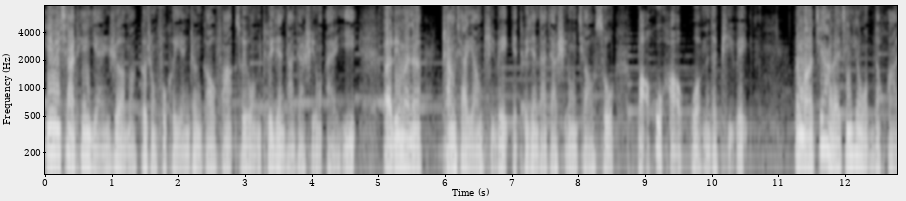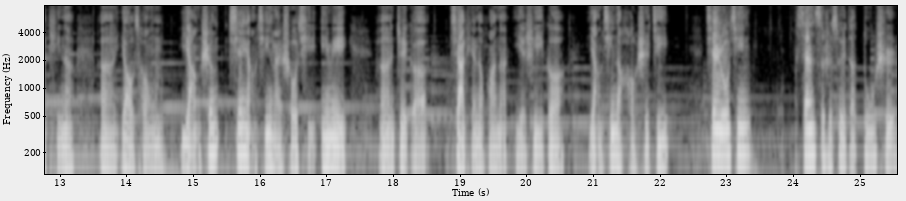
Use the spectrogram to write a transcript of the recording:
因为夏天炎热嘛，各种妇科炎症高发，所以我们推荐大家使用艾依。呃，另外呢，长夏养脾胃，也推荐大家使用酵素，保护好我们的脾胃。那么接下来今天我们的话题呢，呃，要从养生先养心来说起，因为，嗯，这个夏天的话呢，也是一个养心的好时机。现如今，三四十岁的都市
